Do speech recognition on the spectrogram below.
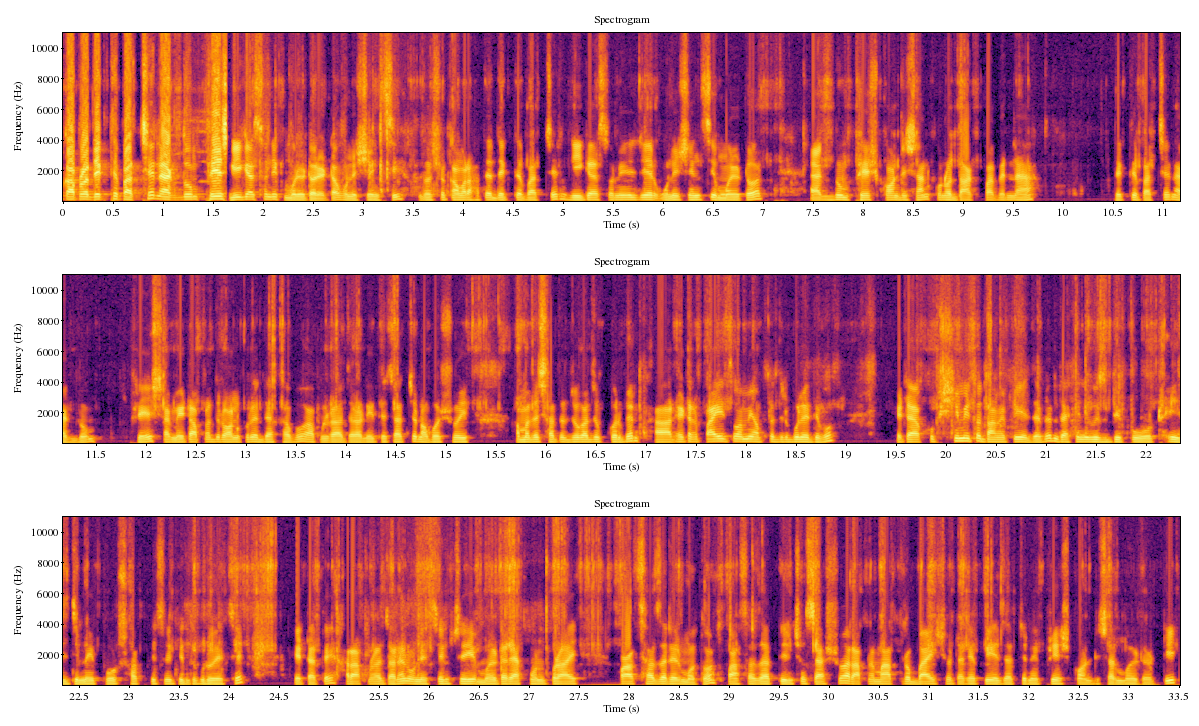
আপনারা দেখতে পাচ্ছেন একদম ফ্রেশ গিগাসনিক মনিটর এটা, উনিশ ইঞ্চি। দর্শক, আমার হাতে দেখতে পাচ্ছেন গিগাসনিজের উনিশ ইঞ্চি মনিটর একদম ফ্রেশ কন্ডিশন কোনো দাগ পাবেন না। দেখতে পাচ্ছেন একদম ফ্রেশ আমি এটা আপনাদের অন করে দেখাবো। আপনারা যারা নিতে চাচ্ছেন, অবশ্যই আমাদের সাথে যোগাযোগ করবেন। আর এটার প্রাইসও আমি আপনাদের বলে দেব। এটা খুব সীমিত দামে পেয়ে যাবেন। দেখেন ইউএসবি পোর্ট এইচডিএমআই পোর্ট সব কিছুই কিন্তু রয়েছে এটাতে। আর আপনারা জানেন, উনিশ ইঞ্চি মনিটর এখন প্রায় পাঁচ হাজারের মতো, পাঁচ হাজার তিনশো চারশো, আর আপনি মাত্র বাইশশো টাকায় পেয়ে যাচ্ছেন এই ফ্রেশ কন্ডিশন মনিটরটি।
